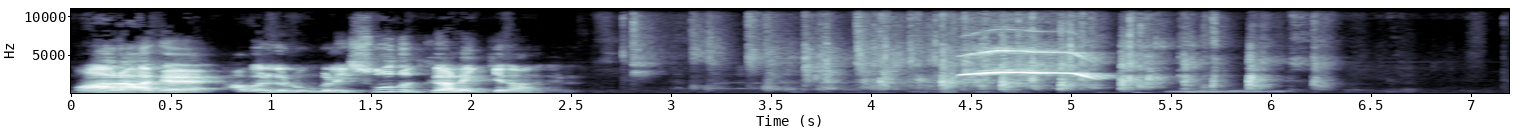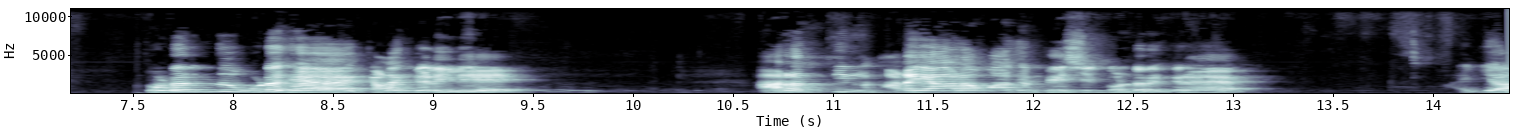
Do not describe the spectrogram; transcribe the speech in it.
மாறாக அவர்கள் உங்களை சூதுக்கு அழைக்கிறார்கள். தொடர்ந்து ஊடக களங்களிலே அறத்தின் அடையாளமாக பேசிக் கொண்டிருக்கிற ஐயா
